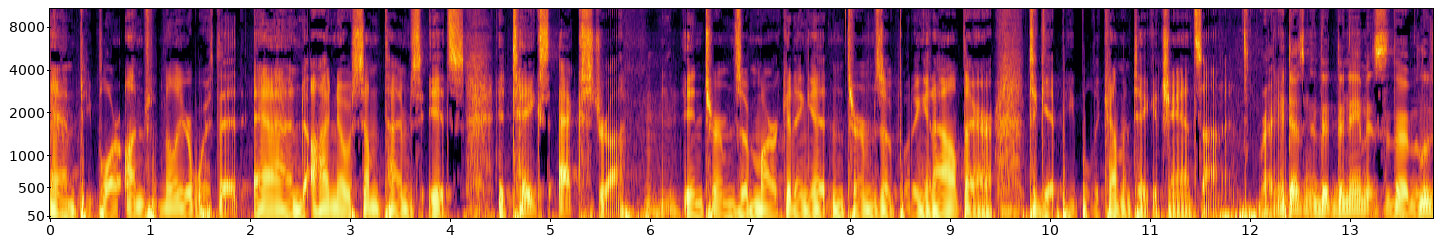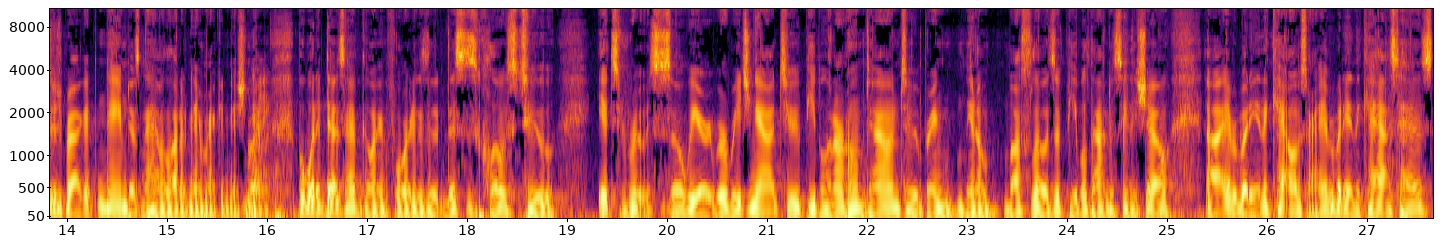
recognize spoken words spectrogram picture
and people are unfamiliar with it. And I know sometimes it's it takes extra mm-hmm. in terms of marketing it, in terms of putting it out there to get people to come and take a chance on it. Right. It doesn't. The, the name is the losers bracket name doesn't have a lot of name recognition right. yet. But what it does have going for it is that this is close to its roots. So we are we're reaching out to people in our hometown to bring you know busloads of people down to see the show. Uh, everybody in the cast. Oh, I'm sorry. Everybody in the cast has.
